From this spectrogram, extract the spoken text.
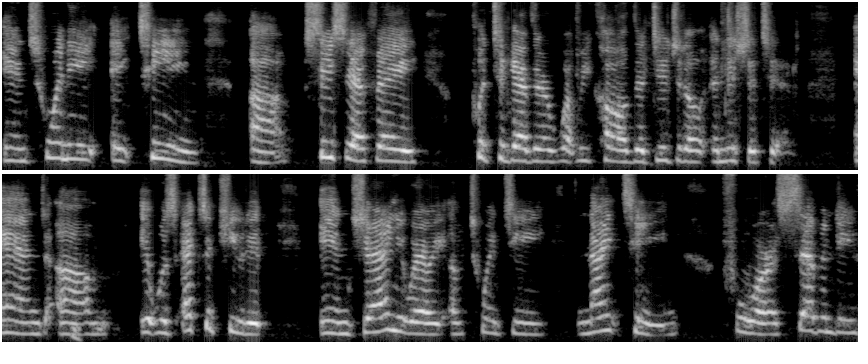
in 2018, uh, CCFA put together what we call the Digital Initiative. And um, it was executed in January of 2019 for 70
